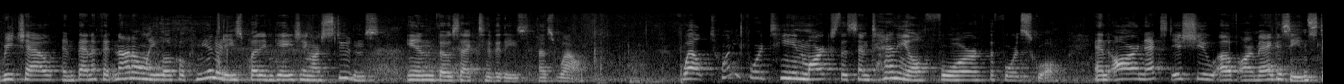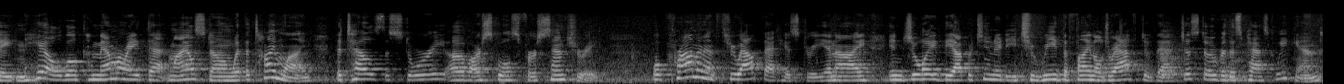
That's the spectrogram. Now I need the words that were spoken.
reach out and benefit not only local communities, but engaging our students in those activities as well. Well, 2014 marks the centennial for the Ford School, and our next issue of our magazine, State and Hill, will commemorate that milestone with a timeline that tells the story of our school's first century. Well, prominent throughout that history, and I enjoyed the opportunity to read the final draft of that just over this past weekend,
